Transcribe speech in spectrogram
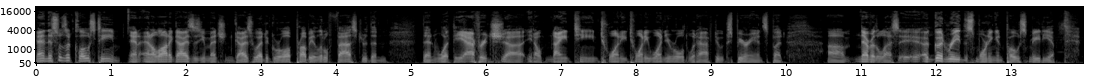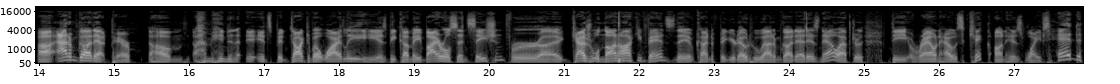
man, this was a close team, and and a lot of guys, as you mentioned, guys who had to grow up probably a little faster than than what the average, uh, you know, 19, 20, 21 year old would have to experience. But um, nevertheless, a good read this morning in Post Media. Uh, Adam Gaudette, pair. Um, I mean, it's been talked about widely. He has become a viral sensation for uh, casual non hockey fans. They have kind of figured out who Adam Gaudette is now after the roundhouse kick on his wife's head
